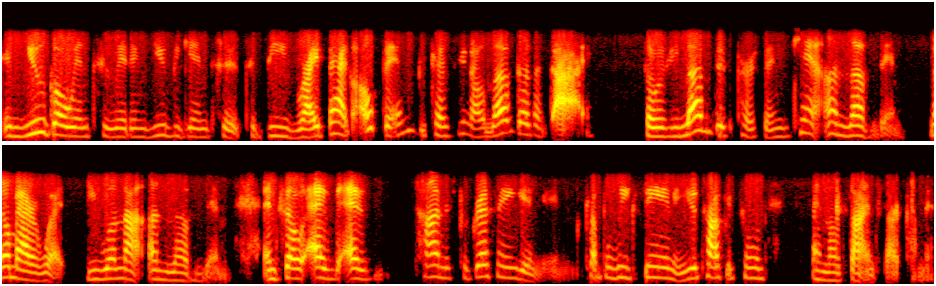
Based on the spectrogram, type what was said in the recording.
And you go into it and you begin to to be right back open because you know love doesn't die. So if you love this person, you can't unlove them, no matter what. You will not unlove them. And so as as time is progressing and, and a couple weeks in and you're talking to them and those signs start coming.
